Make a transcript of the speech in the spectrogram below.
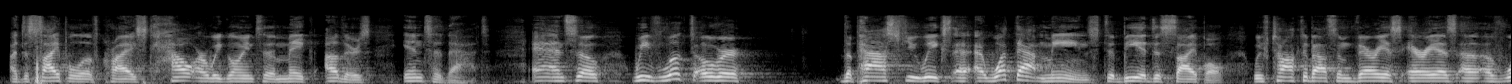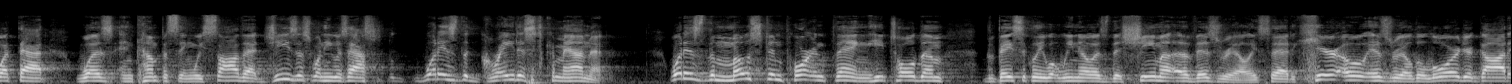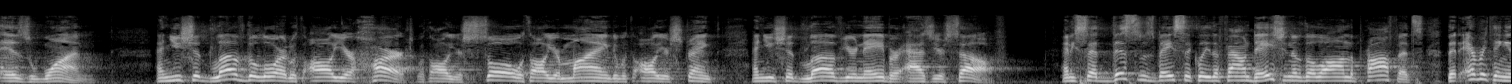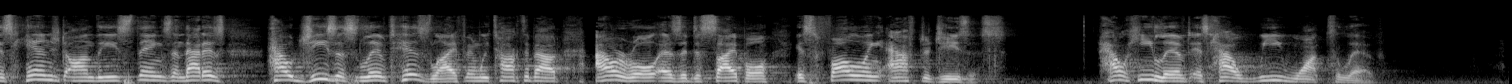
a disciple of Christ, how are we going to make others into that? And so we've looked over the past few weeks at, at what that means to be a disciple. We've talked about some various areas of, of what that was encompassing. We saw that Jesus, when he was asked, what is the greatest commandment? What is the most important thing? He told them, basically what we know as the Shema of Israel. He said, Hear, O Israel, the Lord your God is one. And you should love the Lord with all your heart, with all your soul, with all your mind, and with all your strength. And you should love your neighbor as yourself. And he said this was basically the foundation of the law and the prophets, that everything is hinged on these things, and that is how Jesus lived his life, and we talked about our role as a disciple is following after Jesus. How he lived is how we want to live.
